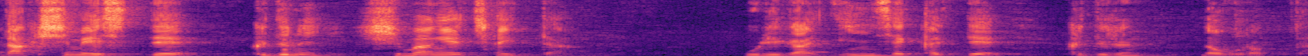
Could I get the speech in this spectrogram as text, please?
낙심했을 때 그들은 희망에 차 있다. 우리가 인색할 때 그들은 너그럽다.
